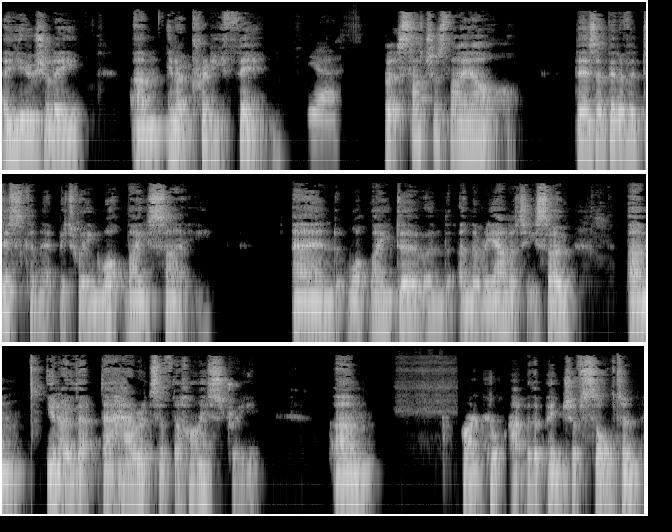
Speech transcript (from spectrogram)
are usually, um, you know, pretty thin. Yes. But such as they are, there's a bit of a disconnect between what they say and what they do and, and the reality. So, um, you know, that the Harrods of the High Street, um, I took that with a pinch of salt. And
